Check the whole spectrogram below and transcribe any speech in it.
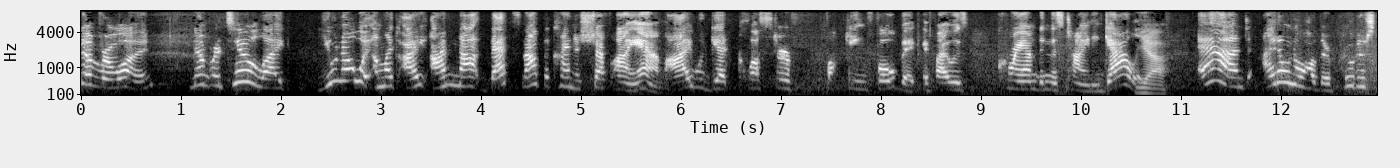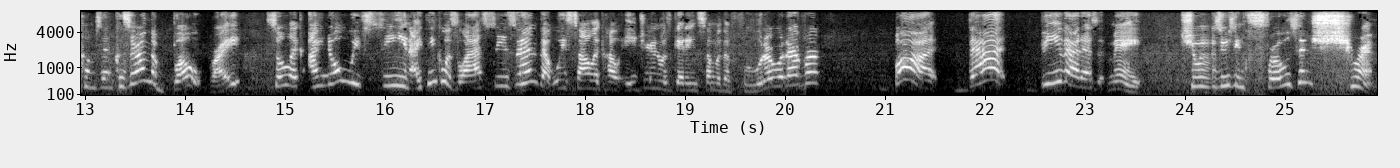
Number one. Number two, like, you know what? I'm like, I, I'm not, that's not the kind of chef I am. I would get cluster fucking phobic if I was crammed in this tiny galley. Yeah. And I don't know how their produce comes in because they're on the boat, right? So, like, I know we've seen, I think it was last season that we saw, like, how Adrian was getting some of the food or whatever. But that, be that as it may, she was using frozen shrimp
